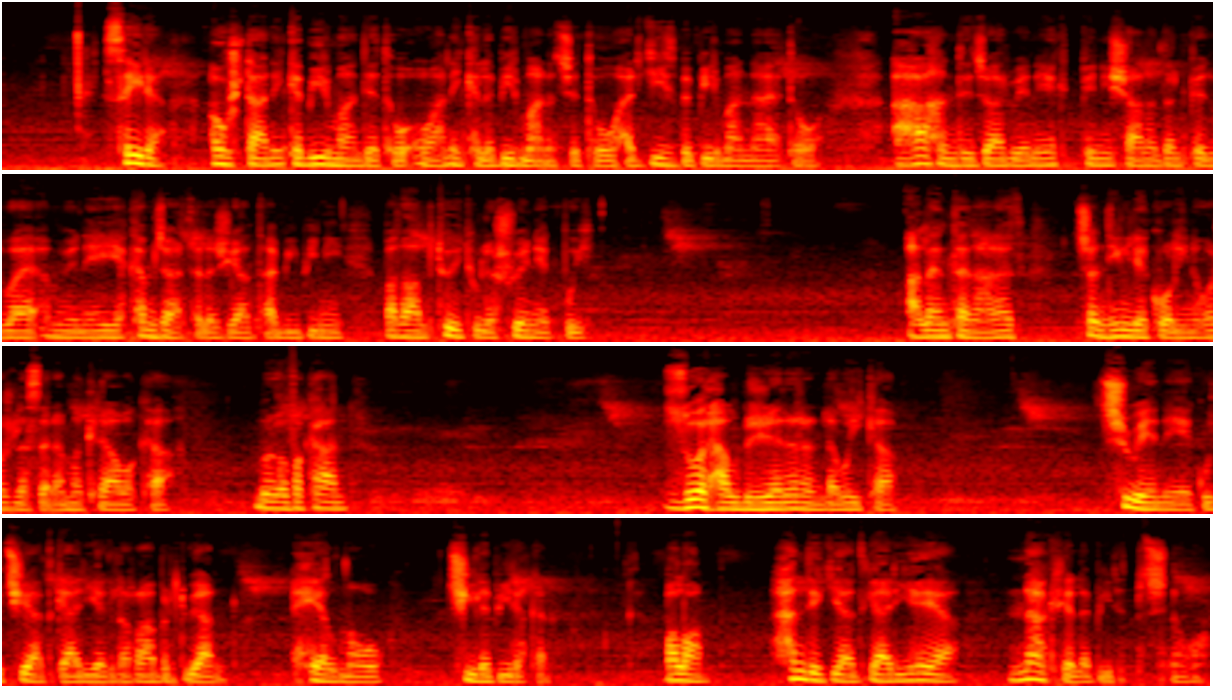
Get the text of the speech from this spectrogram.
سەیرە ئەو شتانەی کە بیرمان دێتەوەو ئەوانەی کە لە بیرمان ئەچێتەوەو هەرگیز بە بیرمان نایەتەوە. ئەها هەندێ جار وێنەیەکت پێ نیشان ئەدەن پێت وایە ئەم وێنەیە یەکەم جارتە لە ژیانتا بیبینی بەڵام تۆیت و لە شوێنێک بووی. ئەڵێن تەنانەت چەندین لێکۆڵینەوەش لەسەر ئەمە کراوە کە مرۆڤەکان زۆر هەڵبژێرەرن لەوەی کە چ وێنەیەک و چ یادگارییەک لە ڕابردوویان ئەهێڵنەوە و چی لە بیر ئەکەن. بەڵام هەندێک یادگاری هەیە ناکرێ لە بیرت بچنەوە.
